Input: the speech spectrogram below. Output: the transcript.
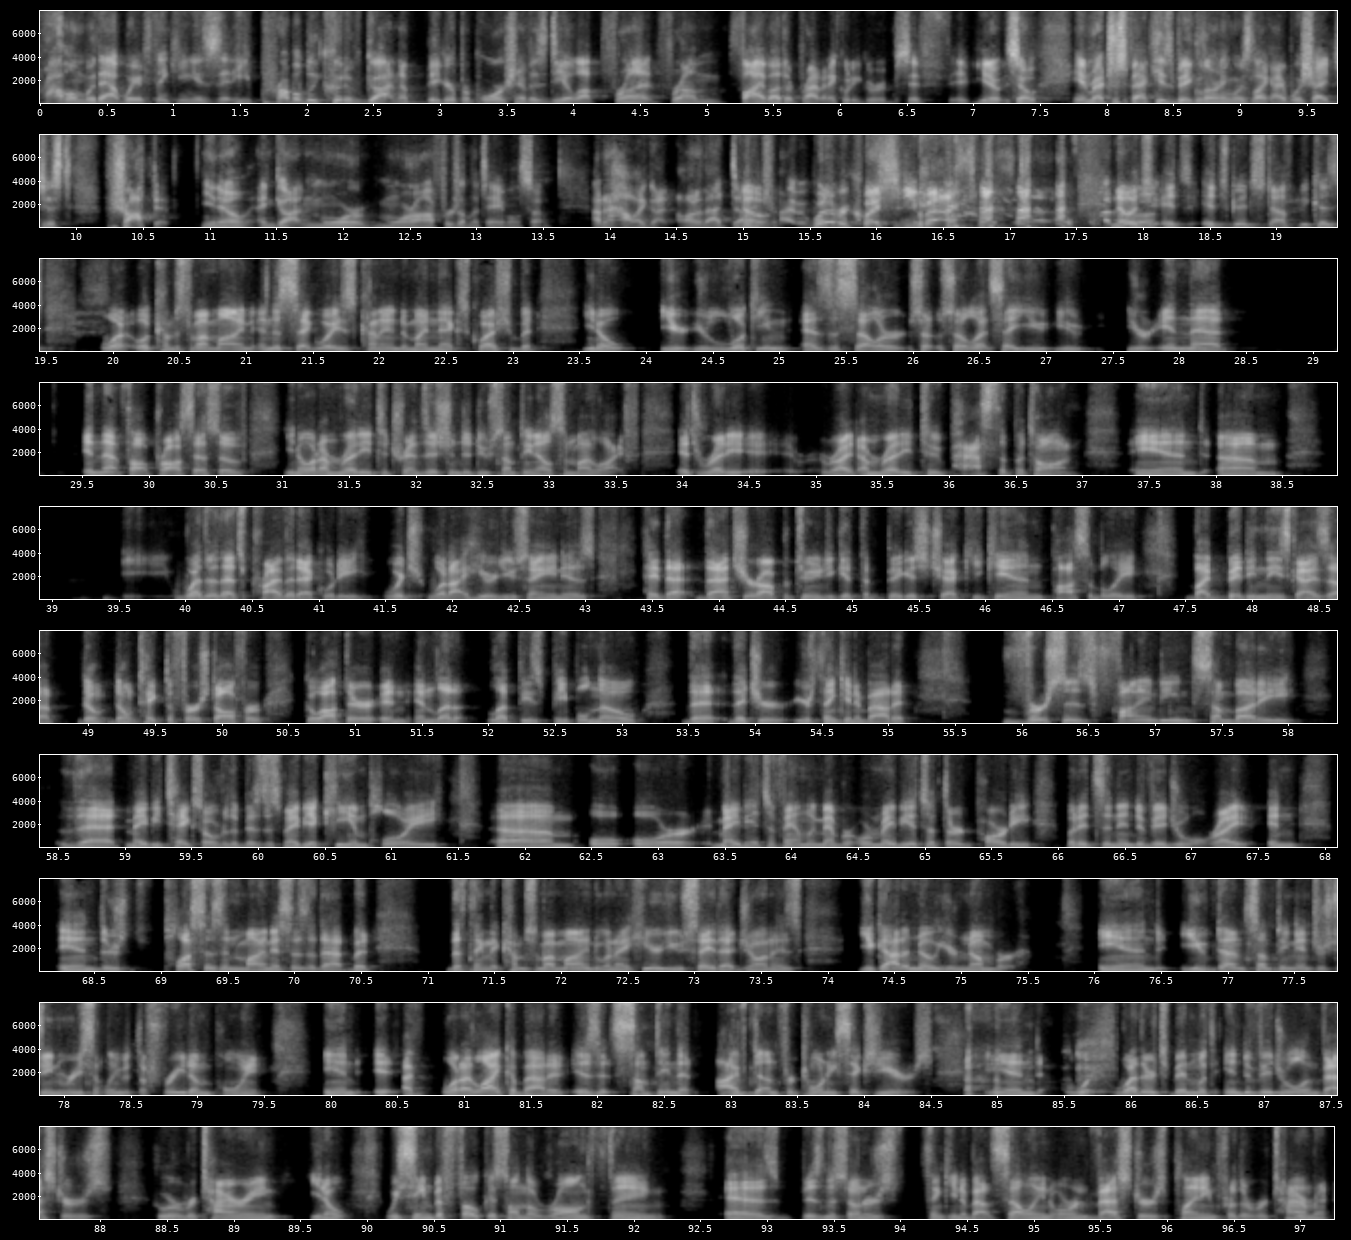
problem with that way of thinking is that he probably could have gotten a bigger proportion of his deal up front from five other private equity groups if, if, you know so in retrospect his big learning was like i wish i'd just shopped it you know and gotten more more offers on the table. So i don't know how i got out of that done no. whatever question you asked uh, no it's, it's it's good stuff because what what comes to my mind and this segues kind of into my next question but you know you're you're looking as a seller. So so let's say you you you're in that in that thought process of you know what i'm ready to transition to do something else in my life. It's ready right? I'm ready to pass the baton. And um, whether that's private equity which what i hear you saying is hey that that's your opportunity to get the biggest check you can possibly by bidding these guys up. Don't don't take the first offer. Go out there and and let let these people know that that you're you're thinking about it versus finding somebody that maybe takes over the business, maybe a key employee, um, or, or maybe it's a family member, or maybe it's a third party, but it's an individual, right? And and there's pluses and minuses of that. But the thing that comes to my mind when I hear you say that, John, is you got to know your number. And you've done something interesting recently with the Freedom point. Point, and it, I, what I like about it is it's something that I've done for 26 years, and w- whether it's been with individual investors who are retiring. You know, we seem to focus on the wrong thing as business owners thinking about selling or investors planning for their retirement.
